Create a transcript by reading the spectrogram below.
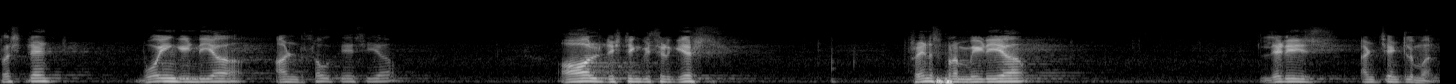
President, Boeing India and South Asia, all distinguished guests, friends from media, ladies and gentlemen.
